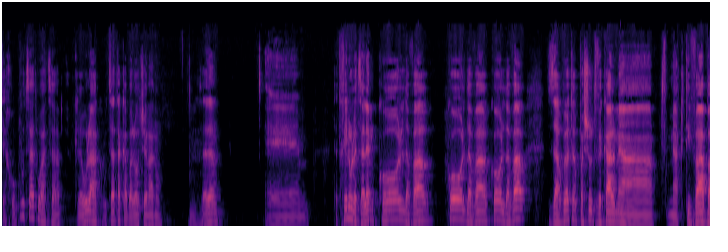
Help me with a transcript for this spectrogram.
פתחו קבוצת וואטסאפ, קראו לה קבוצת הקבלות שלנו, בסדר? אה, תתחילו לצלם כל דבר, כל דבר, כל דבר. זה הרבה יותר פשוט וקל מה, מהכתיבה ב,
